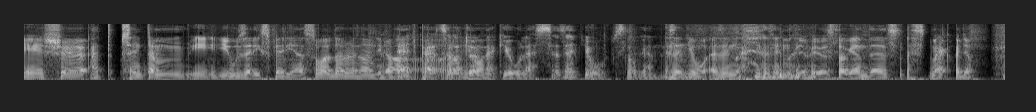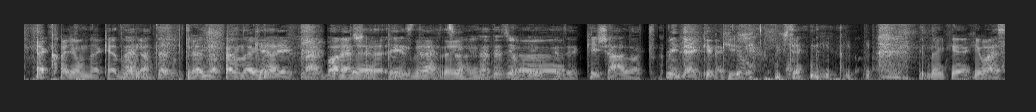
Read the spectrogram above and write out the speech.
és hát szerintem user experience oldalról ez annyira... Egy perc alatt jó, önnek jó lesz. Ez egy jó szlogen. Ez egy jó, ez egy, ez egy nagyon jó szlogen, de ezt, ezt meghagyom, meghagyom neked, vagy a hát trendefemnek. Kerékpár, baleset, pénztárca. Hát ez jó, jó ez kis állat. Mindenkinek kis, jó. Mindenkinek jó ez.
